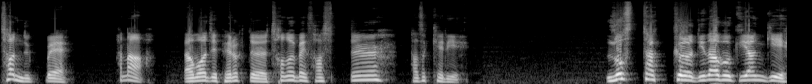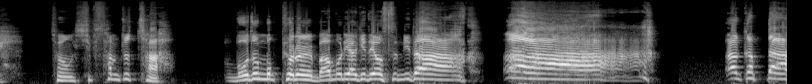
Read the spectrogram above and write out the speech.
1600. 하나. 나머지 배력들 1540들 5캐리. 로스타크 니나브 귀향기 총 13주차 모든 목표를 마무리하게 되었습니다. 아 아깝다.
